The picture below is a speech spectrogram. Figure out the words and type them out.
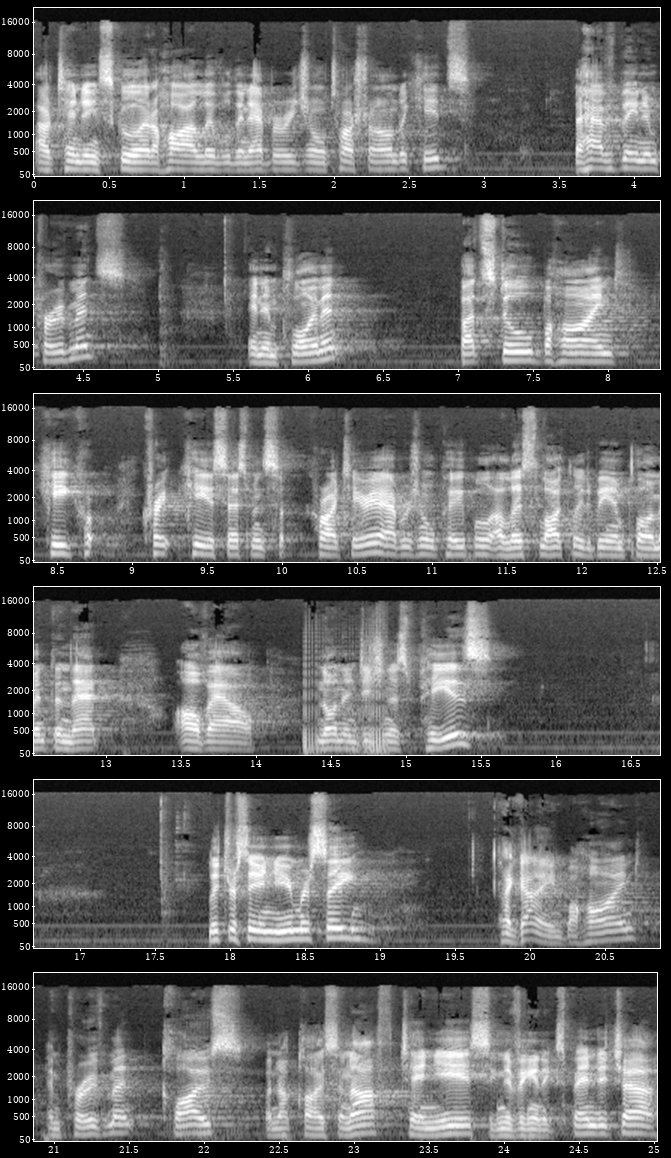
are attending school at a higher level than Aboriginal and Torres Strait Islander kids. There have been improvements in employment, but still behind key key assessment criteria, Aboriginal people are less likely to be in employment than that of our non Indigenous peers. Literacy and numeracy, again, behind, improvement, close, but not close enough, 10 years, significant expenditure.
